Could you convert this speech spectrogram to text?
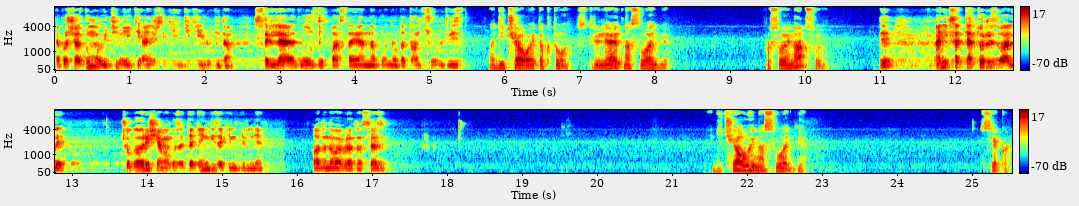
Я просто сейчас думаю, идти, не идти, они же такие дикие люди, там, стреляют в воздух постоянно, понял, да танцуют везде. Одичало это кто? Стреляют на свадьбе? Про свою нацию? Они, кстати, тебя тоже звали. Что говоришь, я могу за тебя деньги закинуть или нет? Ладно, давай, брат, на связи. Одичалые на свадьбе. Сека.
